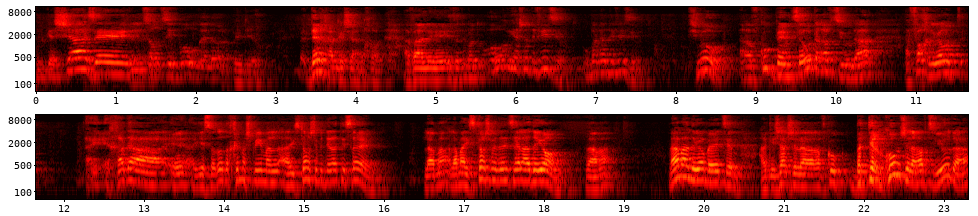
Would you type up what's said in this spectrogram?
הנגשה זה... ליצור ציבור גדול. בדיוק. דרך הנגשה, נכון. אבל אה, זאת אומרת, הוא, יש לו דיוויזיות, הוא בנה דיוויזיות. תשמעו, הרב קוק באמצעות הרב ציודה הפך להיות אחד היסודות הכי משפיעים על ההיסטוריה של מדינת ישראל. למה? למה ההיסטוריה של מדינת ישראל עד היום? למה? למה עד היום בעצם הגישה של הרב קוק, בתרגום של הרב צבי יהודה,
